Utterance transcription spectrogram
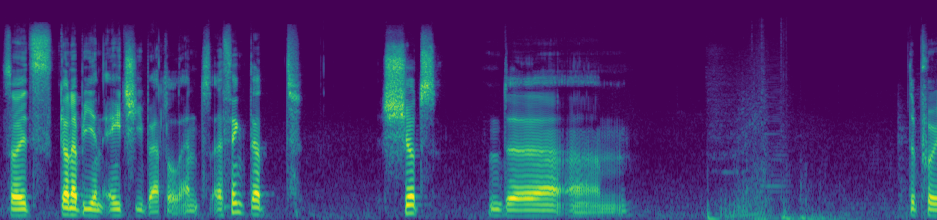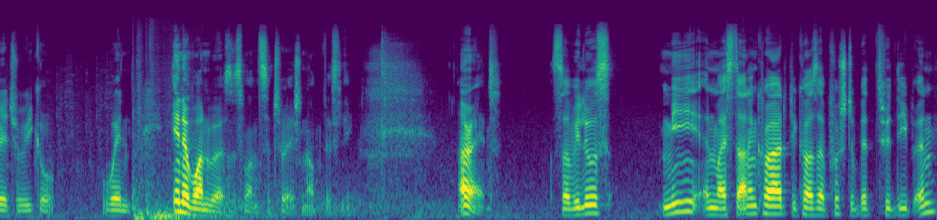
So it's gonna be an HE battle, and I think that should the um, the Puerto Rico win in a one versus one situation, obviously. Alright, so we lose me and my Stalingrad because I pushed a bit too deep in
